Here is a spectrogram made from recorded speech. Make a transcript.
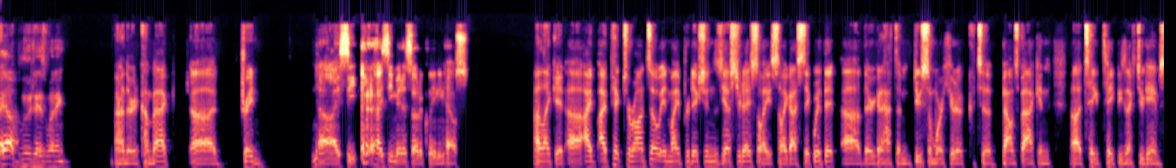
I got Blue Jays winning. All right, they're gonna come back. Uh Tradon. No, I see. I see Minnesota cleaning house. I like it. Uh, I I picked Toronto in my predictions yesterday, so I so I got to stick with it. Uh, they're going to have to do some work here to to bounce back and uh, take take these next two games.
